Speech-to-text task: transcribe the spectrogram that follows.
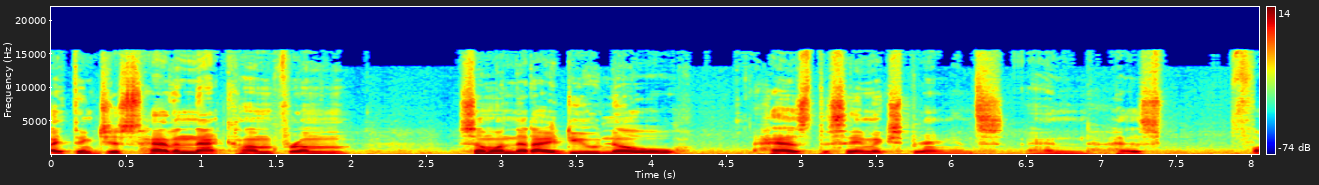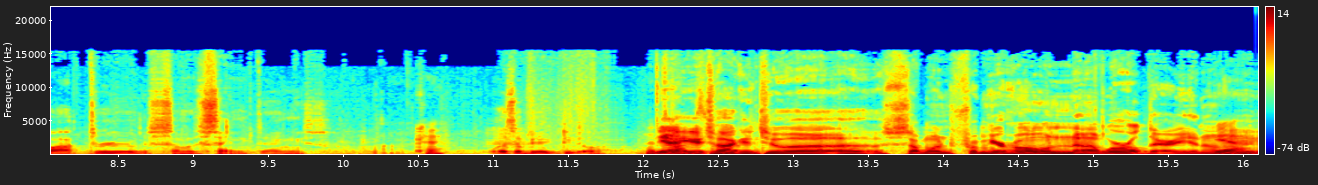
I, I think just having that come from someone that I do know has the same experience and has fought through some of the same things Okay. was a big deal. That's yeah, you're talking to uh, uh, someone from your own uh, world there, you know? Yeah,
